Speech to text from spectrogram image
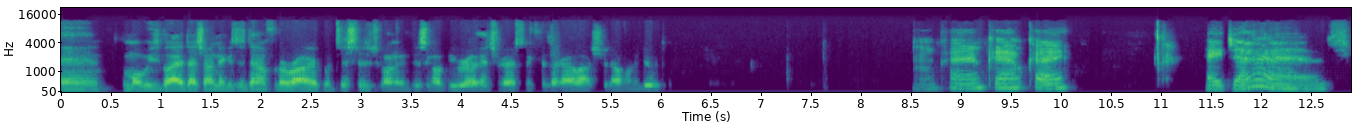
And I'm always glad that y'all niggas is down for the ride. But this is gonna this is gonna be real interesting because I got a lot of shit I want to do with it. Okay, okay, okay. Hey, Jazz.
